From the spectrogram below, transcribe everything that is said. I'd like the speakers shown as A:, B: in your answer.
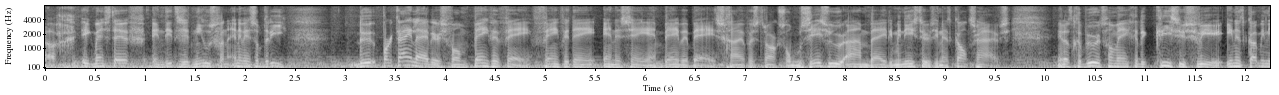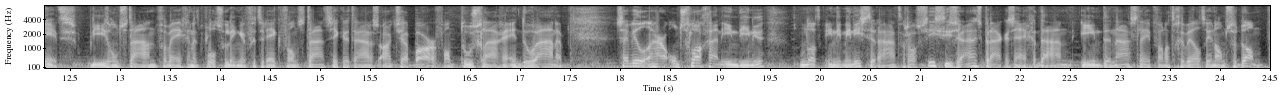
A: Goedemiddag, ik ben Stef en dit is het nieuws van NWS op 3. De partijleiders van PVV, VVD, NSC en BBB schuiven straks om 6 uur aan bij de ministers in het Katshuis. En dat gebeurt vanwege de crisissfeer in het kabinet. Die is ontstaan vanwege het plotselinge vertrek van staatssecretaris Atja Bar van Toeslagen en Douane. Zij wil haar ontslag gaan indienen omdat in de ministerraad racistische uitspraken zijn gedaan in de nasleep van het geweld in Amsterdam.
